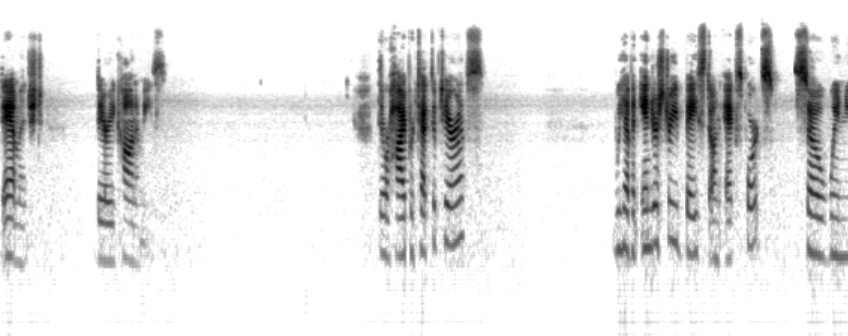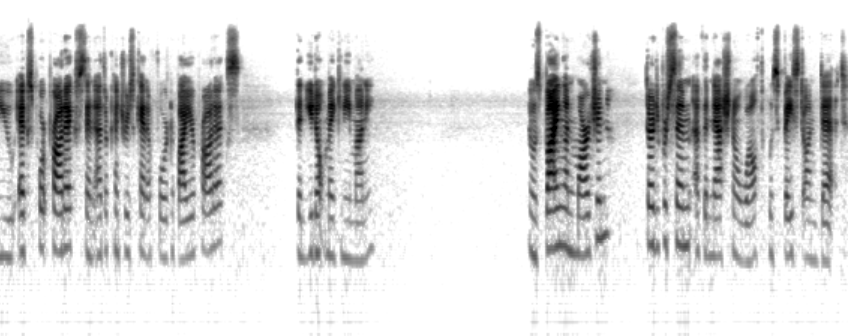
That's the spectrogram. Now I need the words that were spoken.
damaged their economies. There were high protective tariffs. We have an industry based on exports, so when you export products and other countries can't afford to buy your products, then you don't make any money. It was buying on margin. 30% of the national wealth was based on debt.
